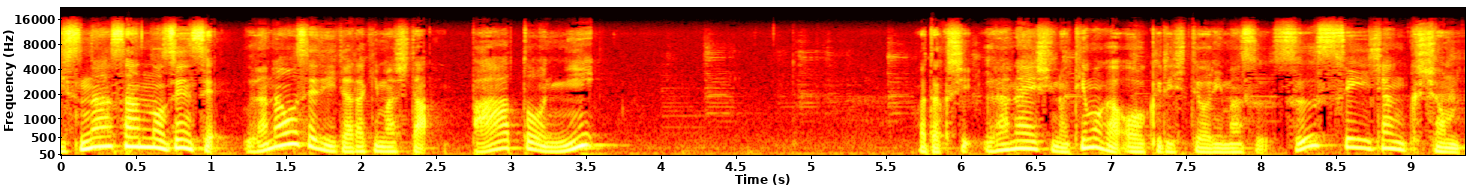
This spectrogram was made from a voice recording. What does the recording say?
リスナーさんの前世占わせていただきました。パート2私、占い師のティモがお送りしております、スーセイジャンクション。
